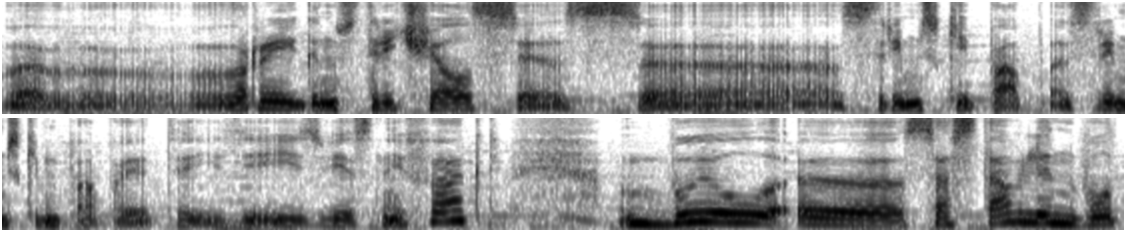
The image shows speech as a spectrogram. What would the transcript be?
э, Рейган встречался с, э, с, римский пап, с римским папой, это известный факт, был составлен вот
